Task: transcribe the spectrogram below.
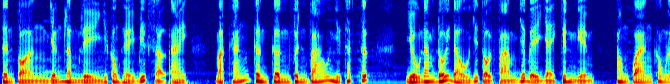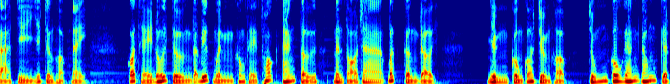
Tên Toàn vẫn lầm lì như không hề biết sợ ai. Mặt hắn cân cân vinh váo như thách thức. Nhiều năm đối đầu với tội phạm với bề dày kinh nghiệm, ông Quang không lạ gì với trường hợp này. Có thể đối tượng đã biết mình không thể thoát án tử nên tỏ ra bất cần đời. Nhưng cũng có trường hợp chúng cố gắng đóng kịch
